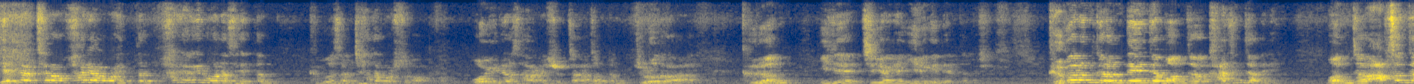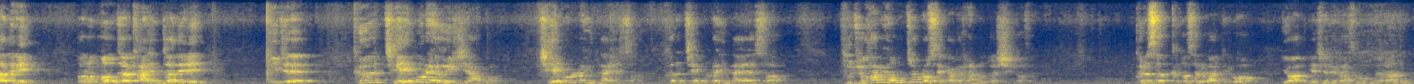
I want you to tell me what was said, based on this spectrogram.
옛날처럼 화려하고 했던 화려하기를 원해서 했던 그것을 찾아볼 수가 없고 오히려 사람의 숫자가 점점 줄어들어가는 그런 이제 지경에 이르게 됐던 것입니다. 그거는 그런데 이제 먼저 가진 자들이 먼저 앞선 자들이 또는 먼저 가진 자들이 이제 그 재물에 의지하고 재물로 인하여서 그런 재물로 인하여서 부족함이 없는 줄로 생각을 하는 것이거든요. 그래서 그것을 가지고 요한계시록에 가서 보면은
